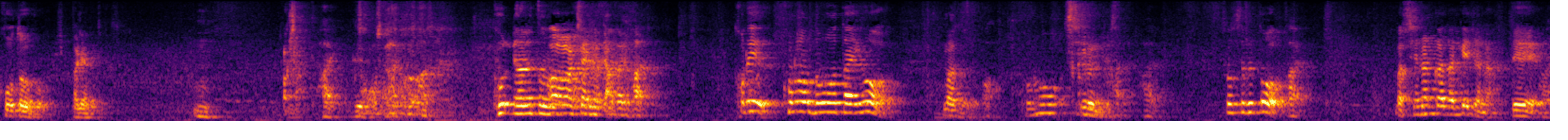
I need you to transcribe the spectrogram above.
後頭部を引っ張り上げてください。うそうそうはい。これやるとあー来た来た来た。これこの胴体をまずあこの作るんです。はいそうすると、はい。まあ、背中だけじゃなくて、はい。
